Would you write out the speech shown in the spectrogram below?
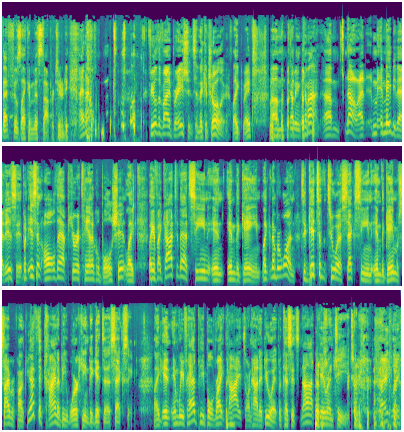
That feels like a missed opportunity. I know. Feel the vibrations in the controller, like right. Um, I mean, come on. Um, no, I, maybe that is it, but isn't all that puritanical bullshit? Like, like if I got to that scene in in the game, like number one, to get to to a sex scene in the game of Cyberpunk, you have to kind of be working to get to a sex scene. Like, and, and we've had people write guides on how to do it because it's not guaranteed, right? Like,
